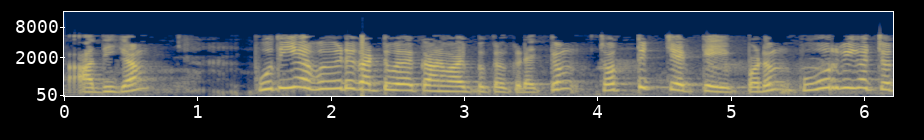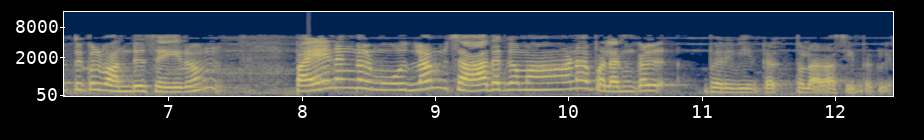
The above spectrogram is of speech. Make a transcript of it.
அதிகம். புதிய வீடு கட்டுவதற்கான வாய்ப்புகள் கிடைக்கும். சொத்து சேர்க்கை ஏற்படும். பூர்வீக சொத்துக்கள் வந்து சேரும். பயணங்கள் மூலம் சாதகமான பலன்கள் பெறுவீர்கள் துளாராசி என்பர்களே.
